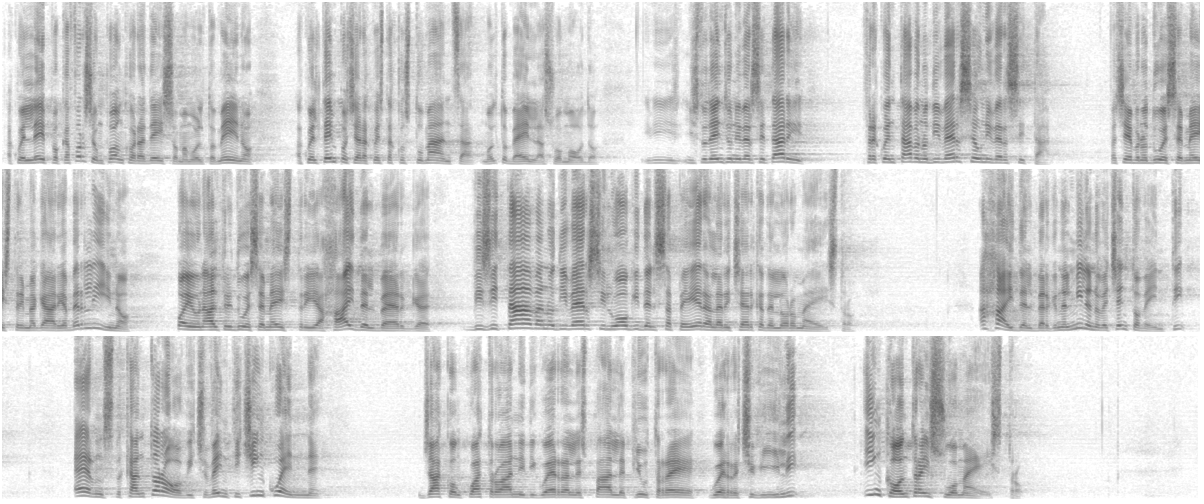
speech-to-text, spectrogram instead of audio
a quell'epoca, forse un po' ancora adesso, ma molto meno, a quel tempo c'era questa costumanza, molto bella a suo modo. Gli studenti universitari frequentavano diverse università Facevano due semestri magari a Berlino, poi un altri due semestri a Heidelberg, visitavano diversi luoghi del sapere alla ricerca del loro maestro. A Heidelberg nel 1920 Ernst Kantorowicz, 25enne, già con quattro anni di guerra alle spalle più tre guerre civili, incontra il suo maestro.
